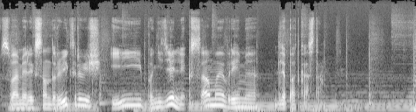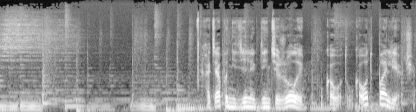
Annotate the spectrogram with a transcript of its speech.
с вами Александр Викторович и понедельник, самое время для подкаста. Хотя понедельник день тяжелый у кого-то, у кого-то полегче,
